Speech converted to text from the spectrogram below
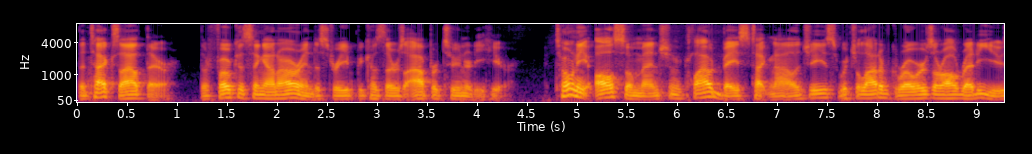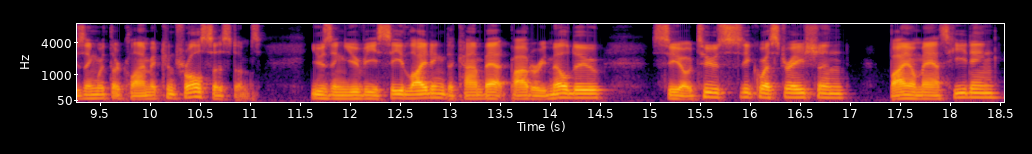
The tech's out there. They're focusing on our industry because there's opportunity here. Tony also mentioned cloud based technologies, which a lot of growers are already using with their climate control systems, using UVC lighting to combat powdery mildew, CO2 sequestration, biomass heating,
